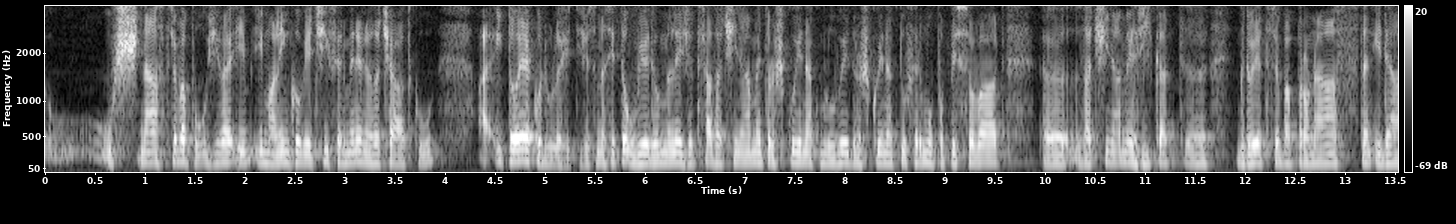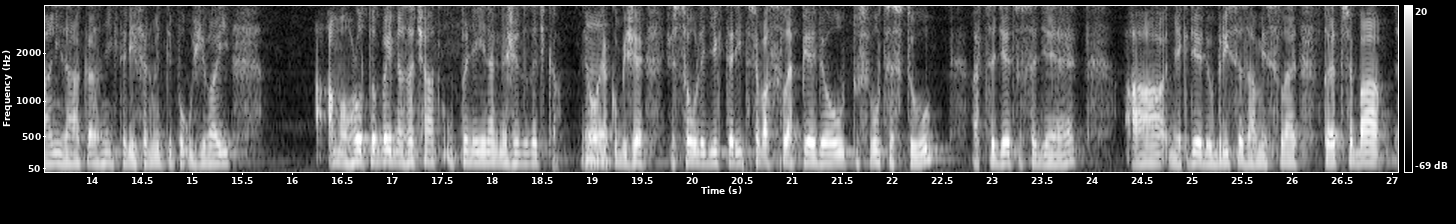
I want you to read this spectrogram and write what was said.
uh, už nás třeba používají i, i malinko větší firmy než na začátku. A i to je jako důležité, že jsme si to uvědomili, že třeba začínáme trošku jinak mluvit, trošku jinak tu firmu popisovat, uh, začínáme říkat, uh, kdo je třeba pro nás ten ideální zákazník, který firmy ty používají a mohlo to být na začátku úplně jinak, než je to teďka. Jo? Hmm. Jakoby, že, že jsou lidi, kteří třeba slepě jdou tu svou cestu, ať se děje, co se děje, a někdy je dobrý se zamyslet. To je třeba, eh,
